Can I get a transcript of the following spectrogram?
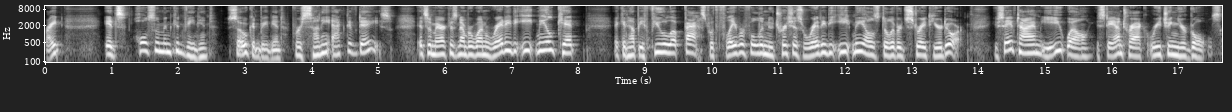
right? It's wholesome and convenient, so convenient for sunny, active days. It's America's number one ready to eat meal kit. It can help you fuel up fast with flavorful and nutritious ready to eat meals delivered straight to your door. You save time, you eat well, you stay on track, reaching your goals.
